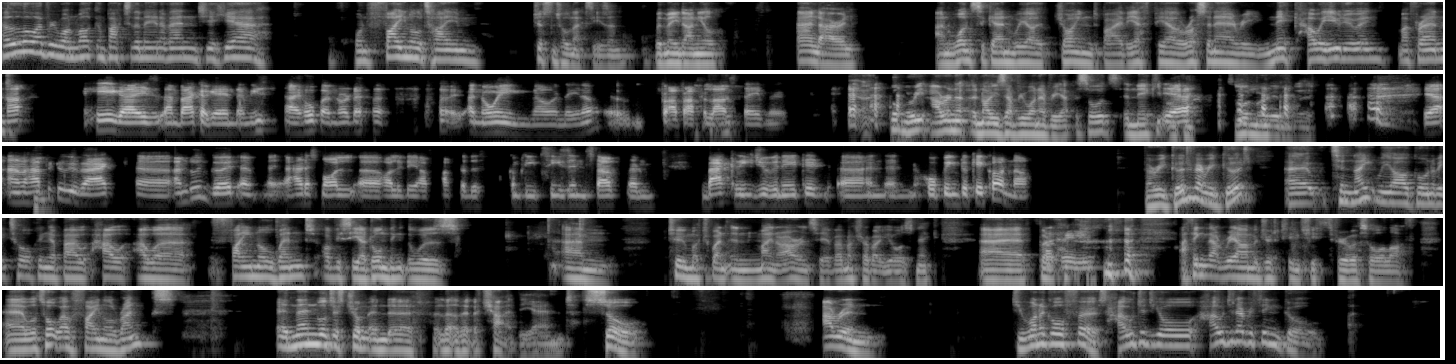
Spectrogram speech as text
Hello, everyone. Welcome back to the main event. You're here one final time, just until next season, with me, Daniel. And Aaron. And once again, we are joined by the FPL Rossoneri. Nick, how are you doing, my friend? Uh, hey, guys. I'm back again. I mean, I hope I'm not uh, annoying now and you know, after last time. uh, don't worry, Aaron annoys everyone every episode, and they keep yeah. So don't worry about it. yeah, I'm happy to be back. Uh, I'm doing good. I, I had a small uh, holiday after this complete season stuff, and back rejuvenated uh, and, and hoping to kick on now. Very good, very good. Uh, tonight we are going to be talking about how our final went. Obviously, I don't think there was um, too much went in minor Aaron's here, but I'm not sure about yours, Nick. Uh, but really. I think that Real Madrid clean sheet threw us all off. Uh, we'll talk about final ranks, and then we'll just jump into a little bit of a chat at the end. So, Aaron, do you want to go first? How did your how did everything go?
